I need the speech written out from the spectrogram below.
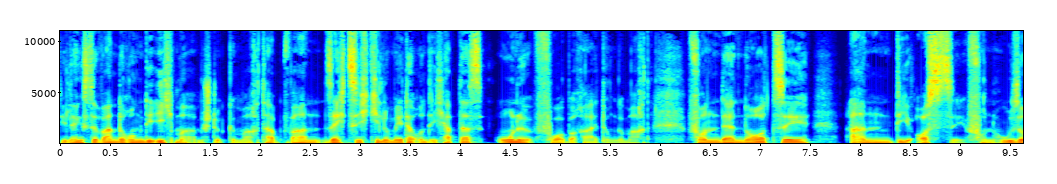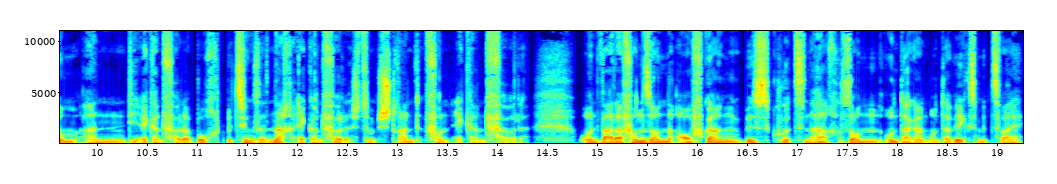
Die längste Wanderung, die ich mal am Stück gemacht habe, waren 60 Kilometer und ich habe das ohne Vorbereitung gemacht. Von der Nordsee an die Ostsee, von Husum an die Eckernförder Bucht, beziehungsweise nach Eckernförde, zum Strand von Eckernförde. Und war da von Sonnenaufgang bis kurz nach Sonnenuntergang unterwegs mit zwei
